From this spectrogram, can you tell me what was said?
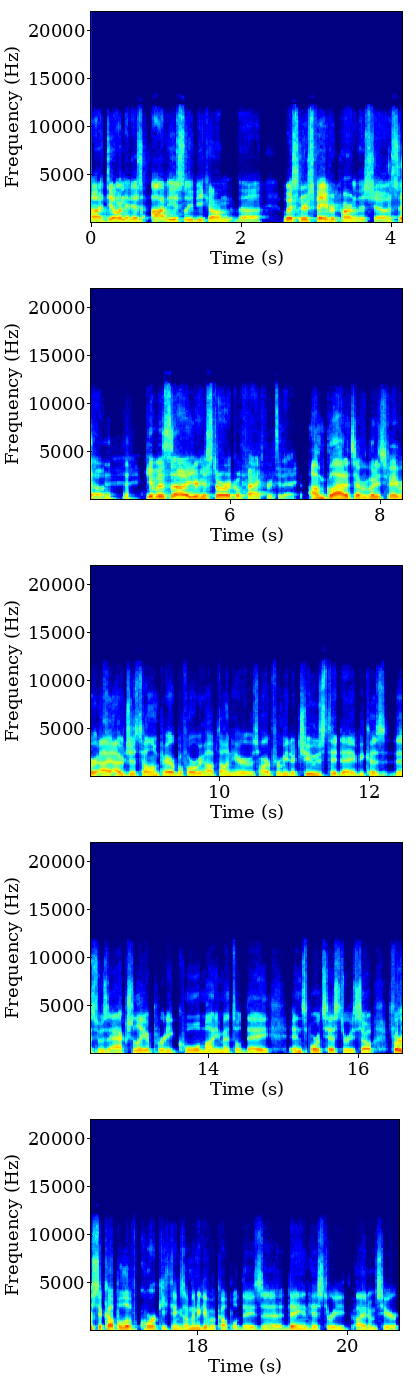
Uh, Dylan, it has obviously become the listeners' favorite part of the show. So give us uh, your historical fact for today. I'm glad it's everybody's favorite. I, I was just telling Per before we hopped on here, it was hard for me to choose today because this was actually a pretty cool, monumental day in sports history. So, first, a couple of quirky things. I'm going to give a couple days, uh, day in history items here.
